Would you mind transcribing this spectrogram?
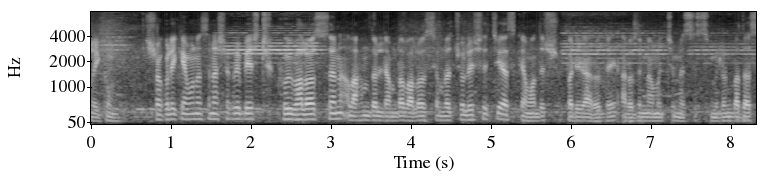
আলাইকুম। সকলে কেমন আছেন? আশা করি বেস্ট খুবই ভালো আছেন। আলহামদুলিল্লাহ আমরা ভালো আছি। আমরা চলে এসেছি আজকে আমাদের সুপারির আরদে আরদের নাম হচ্ছে মেসেজ মিলন বাদাস।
